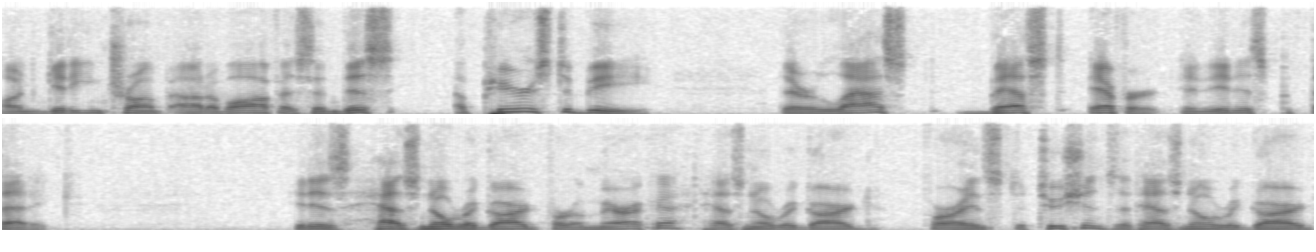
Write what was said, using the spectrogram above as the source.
on getting Trump out of office. And this appears to be their last best effort, and it is pathetic. It is, has no regard for America. It has no regard for our institutions. It has no regard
